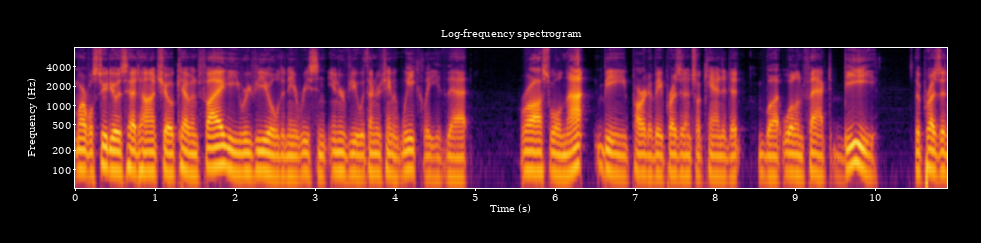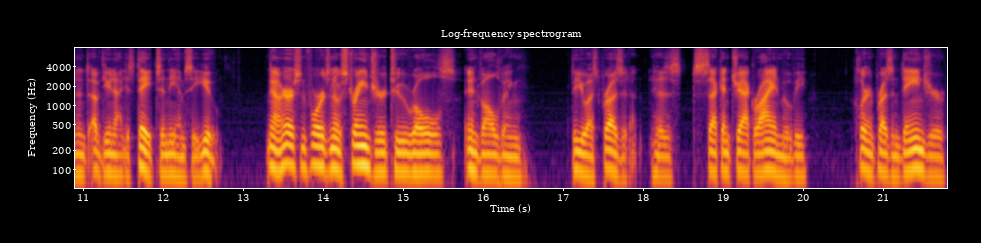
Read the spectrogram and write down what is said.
Marvel Studios head honcho Kevin Feige revealed in a recent interview with Entertainment Weekly that Ross will not be part of a presidential candidate, but will in fact be the President of the United States in the MCU. Now, Harrison Ford's no stranger to roles involving the U.S. President. His second Jack Ryan movie, Clear and Present Danger,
